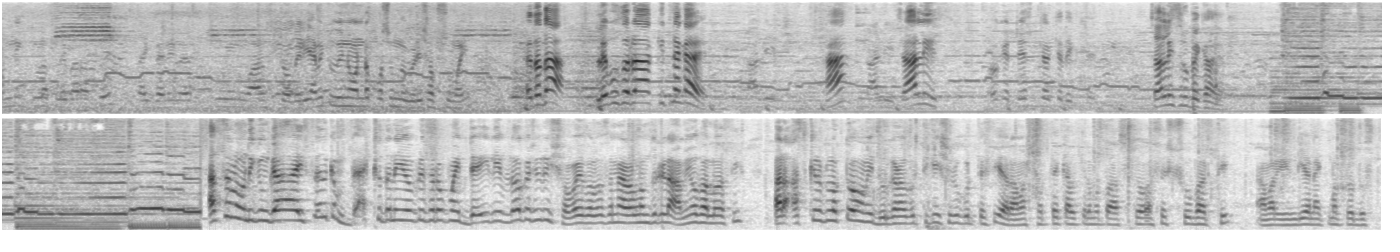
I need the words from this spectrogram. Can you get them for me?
অনেকগুলো ফ্লেভার আছে like vanilla two in one strawberry আমি টু ইন ওয়ানটা পছন্দ করি সবসময় এ দাদা লেবু সোডা कितने का है हाँ चालीस ओके टेस्ट करके देखते हैं चालीस रुपए का है আসসালামু আলাইকুম guys welcome back to the new episode of my daily blog আশা করি সবাই ভালো আছেন আর আলহামদুলিল্লাহ আমিও ভালো আছি আর আজকের ব্লগটাও আমি দুর্গানগর থেকেই শুরু করতেছি আর আমার সাথে কালকের মতো আজকেও আছে শুভার্থী আমার ইন্ডিয়ান একমাত্র দোস্ত।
